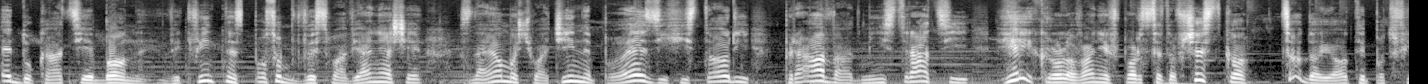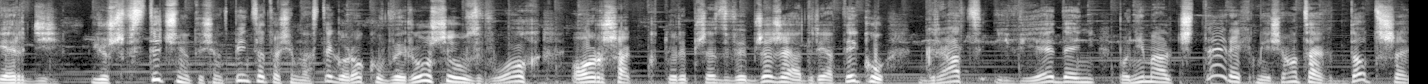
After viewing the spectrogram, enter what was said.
edukację Bony, wykwintny sposób wysławiania się, znajomość łaciny, poezji, historii, prawa, administracji. Jej królowanie w Polsce to wszystko, co do Joty potwierdzi. Już w styczniu 1518 roku wyruszył z Włoch orszak, który przez wybrzeże Adriatyku, Grac i Wiedeń po niemal czterech miesiącach dotrze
